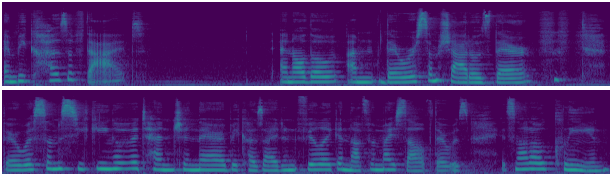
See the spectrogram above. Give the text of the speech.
And because of that, and although there were some shadows there, there was some seeking of attention there because I didn't feel like enough in myself. There was, it's not all clean.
